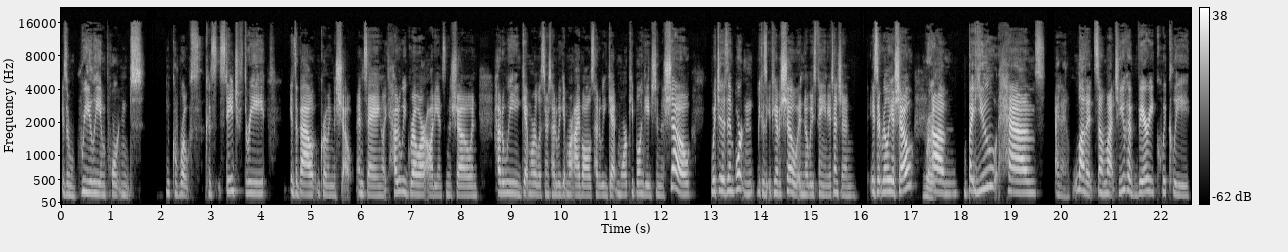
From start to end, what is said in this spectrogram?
is a really important growth because stage three is about growing the show and saying, like, how do we grow our audience in the show? And how do we get more listeners? How do we get more eyeballs? How do we get more people engaged in the show? Which is important because if you have a show and nobody's paying any attention, is it really a show? Right. Um, but you have, and I love it so much, you have very quickly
